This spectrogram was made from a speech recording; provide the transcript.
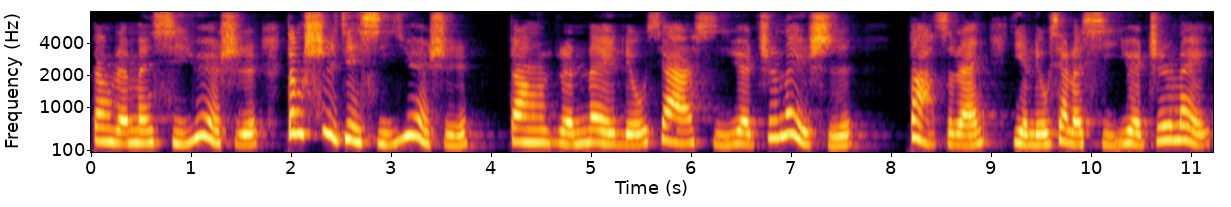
当人们喜悦时，当世界喜悦时，当人类流下喜悦之泪时，大自然也流下了喜悦之泪。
